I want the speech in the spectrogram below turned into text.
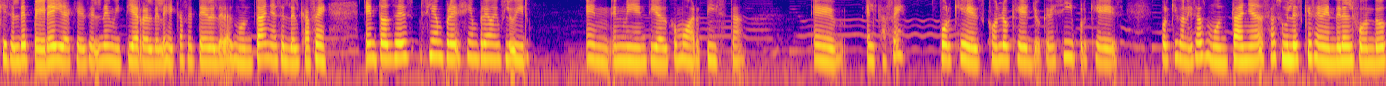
que es el de Pereira, que es el de mi tierra, el del eje cafetero, el de las montañas, el del café. Entonces siempre, siempre va a influir en, mi identidad como artista eh, el café, porque es con lo que yo crecí, porque es porque son esas montañas azules que se ven en el fondo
